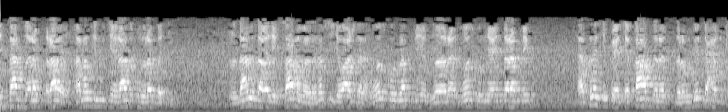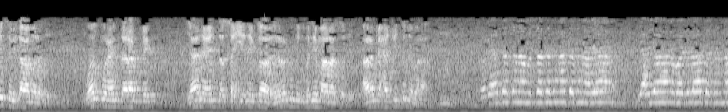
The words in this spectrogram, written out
اتاق ضرب راوي قالن کی نیچے رات کو رب بچی ردان دا ایک اکثار ما نفس جواز تر واذكر ربي واذكرني عند ربك. اکرچ پہ اعتقاد در دروگے تحقیق سے دا مرضی واذكر عند ربك. يعني عند سيدك ربك بني معنى سيدي عرب حقیقت حقيقة نبرا وحدثنا مسدد حدثنا يا يحيى بن عبد الله حدثنا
